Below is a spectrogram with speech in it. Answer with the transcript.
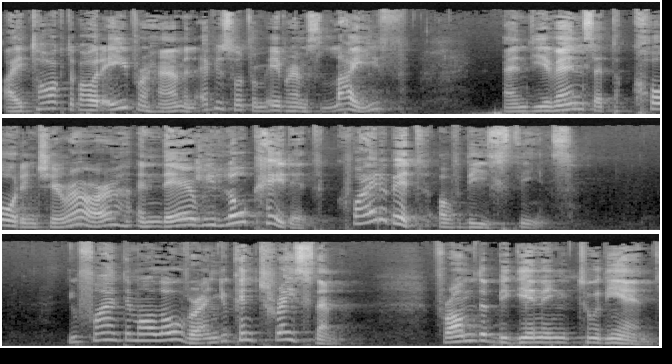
I talked about Abraham, an episode from Abraham's life, and the events at the court in Gerar, and there we located quite a bit of these themes. You find them all over, and you can trace them from the beginning to the end.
